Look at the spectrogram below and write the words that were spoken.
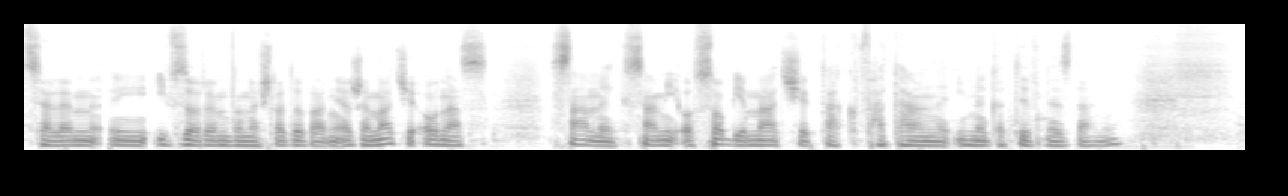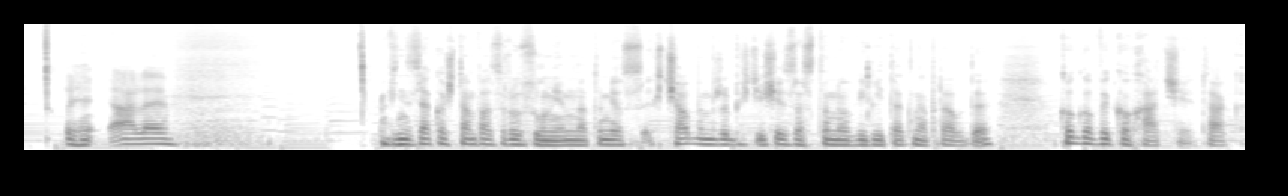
celem i, i, wzorem do naśladowania, że macie o nas samych, sami o sobie macie tak fatalne i negatywne zdanie. Y, ale więc jakoś tam was rozumiem, natomiast chciałbym, żebyście się zastanowili tak naprawdę, kogo wy kochacie, tak?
